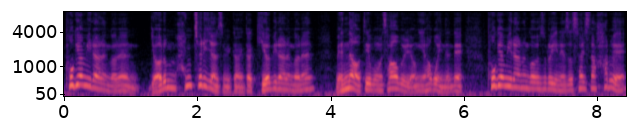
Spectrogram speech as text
폭염이라는 거는 여름 한철이지 않습니까? 그러니까 기업이라는 거는 맨날 어떻게 보면 사업을 영위하고 있는데 폭염이라는 것으로 인해서 사실상 하루에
